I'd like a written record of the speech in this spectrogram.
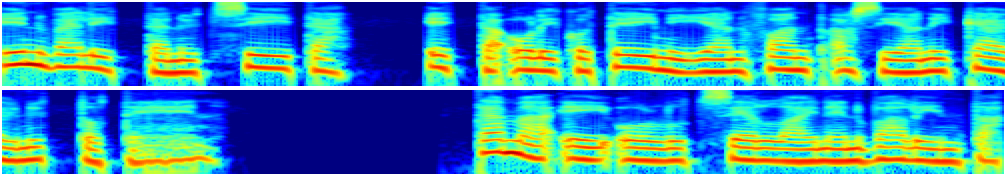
En välittänyt siitä, että oliko teinijän fantasiani käynyt toteen. Tämä ei ollut sellainen valinta,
